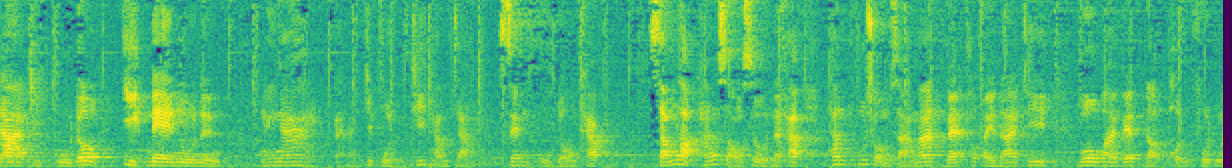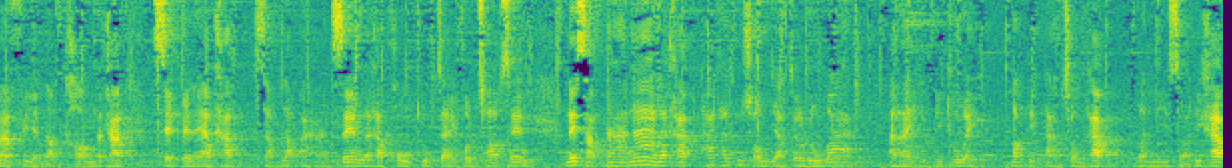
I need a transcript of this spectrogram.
ยากิอูด้งอีกเมนูหนึ่ง ง่ายๆอาหารญี่ปุ่นที่ทำจากเส้นอูด้งครับสำหรับทั้ง 2 สูตรนะครับ ท่านผู้ชมสามารถแวะเข้าไปได้ที่ www.ponfoodmafia.com นะครับ เสร็จไปแล้วครับสำหรับอาหารเส้นนะครับ คงถูกใจคนชอบเส้น ในสัปดาห์หน้านะครับ ถ้าท่านผู้ชมอยากจะรู้ว่าอะไรอยู่ในถ้วย ต้องติดตามชมครับ วันนี้สวัสดีครับ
